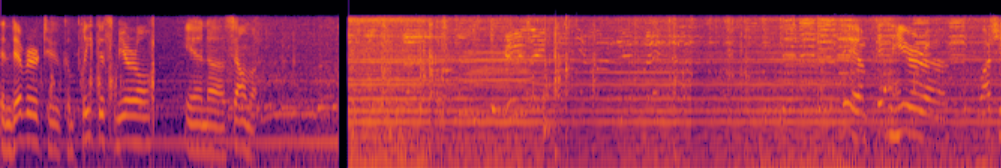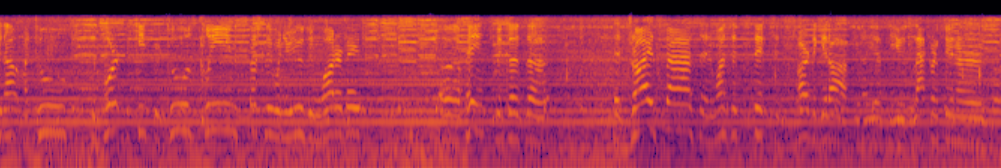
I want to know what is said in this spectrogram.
endeavor to complete this mural in uh, Selma. Okay, I'm sitting here uh, washing out my tools. It's important to keep your tools clean, especially when you're using water-based uh, paints because uh, it dries fast and once it sticks it's hard to get off. You know, you have to use lacquer thinners or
